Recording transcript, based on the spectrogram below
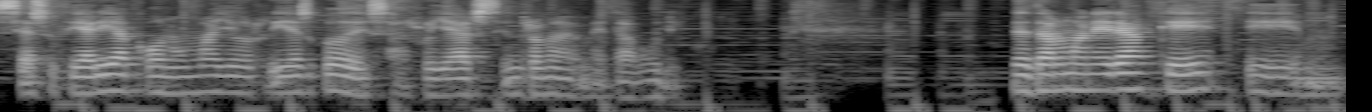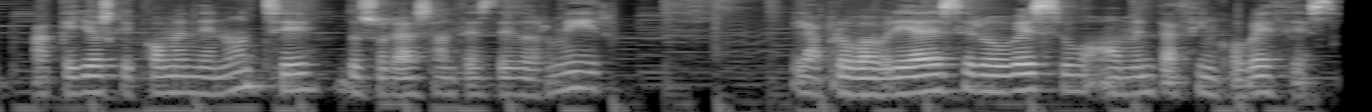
se asociaría con un mayor riesgo de desarrollar síndrome metabólico. De tal manera que em, aquellos que comen de noche, dos horas antes de dormir, la probabilidad de ser obeso aumenta cinco veces,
